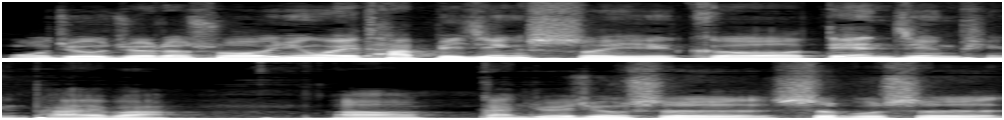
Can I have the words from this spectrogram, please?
我就觉得说，因为它毕竟是一个电竞品牌吧，啊、感觉就是是不是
